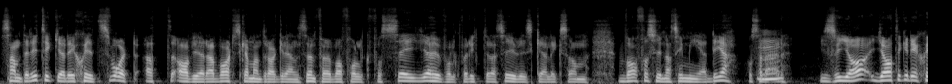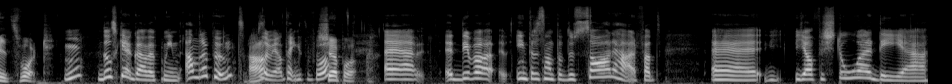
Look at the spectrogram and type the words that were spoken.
samtidigt tycker jag det är skitsvårt att avgöra vart ska man dra gränsen för vad folk får säga, hur folk får yttra sig, hur vi ska liksom, vad får synas i media och sådär. Mm. Så jag, jag tycker det är skitsvårt. Mm, då ska jag gå över på min andra punkt ja, som jag tänkte på. Kör på. Eh, det var intressant att du sa det här för att eh, jag förstår det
